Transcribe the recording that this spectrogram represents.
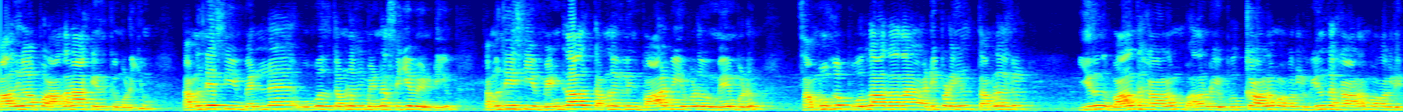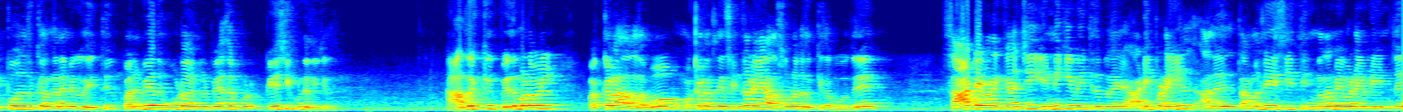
பாதுகாப்பு அதனாக இருக்க முடியும்? தமிழ் தேசியம் வெல்ல ஒவ்வொரு தமிழரும் என்ன செய்ய வேண்டியும் தமிழ் தேசியம் வென்றால் தமிழர்களின் வாழ்வு எவ்வளவு மேம்படும்? சமூக பொருளாதார அடிப்படையில் தமிழர்கள் இரு வாழ்ந்த காலம் அதனுடைய பொற்காலம் அவர்கள் வீழ்ந்த காலம் அவர்கள் இப்போது இருக்கிற நிலைமை குறித்து பல்வேறு ஊடகங்கள் பேச பேசிக் கொண்டிருக்கிறது. அதற்கு பெருமளவில் மக்கள் ஆதரவோ மக்களிடத்தில் சென்றடையாத சூழல் இருக்கிற போது சாட்டை வலைக்காட்சி எண்ணிக்கை வைத்திருப்பது அடிப்படையில் அது தமிழ் தேசியத்தின் முதன்மை வடிவில் என்று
